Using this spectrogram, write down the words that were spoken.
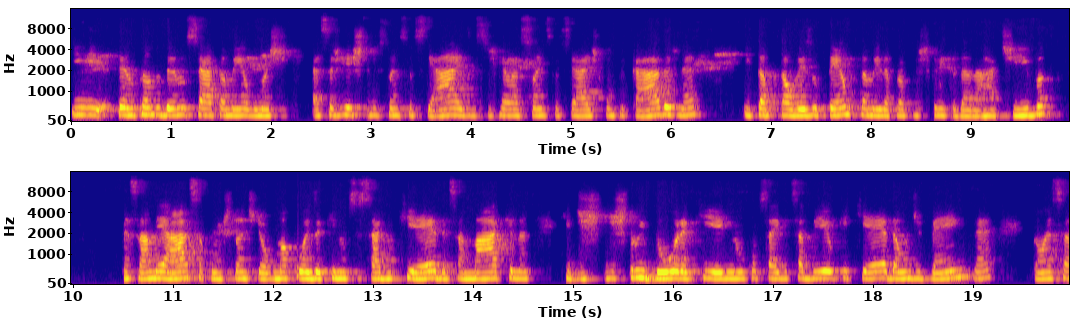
e tentando denunciar também algumas essas restrições sociais, essas relações sociais complicadas, né? E talvez o tempo também da própria escrita da narrativa essa ameaça constante de alguma coisa que não se sabe o que é, dessa máquina que destruidora que ele não consegue saber o que, que é, de onde vem, né? Então essa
